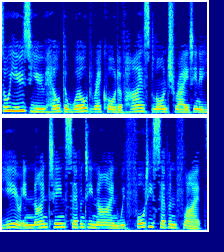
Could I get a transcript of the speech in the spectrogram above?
Soyuz U held the world record of highest launch rate in a year in 1979 with 47 flights.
